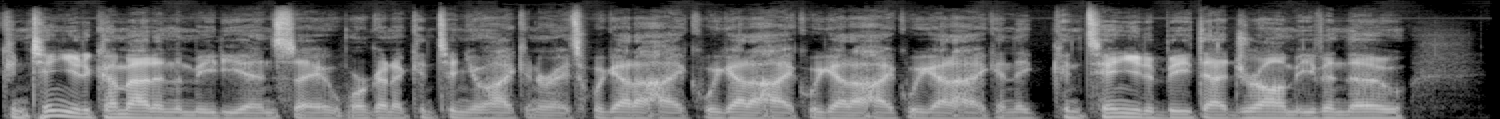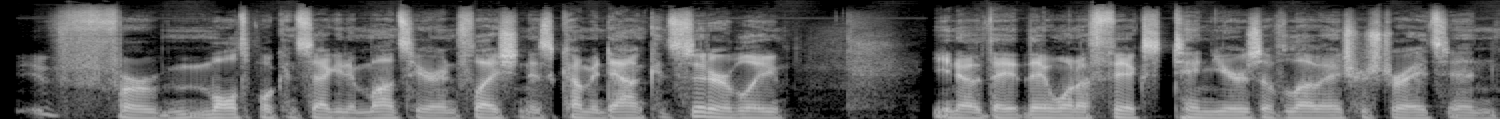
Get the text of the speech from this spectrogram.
continue to come out in the media and say, we're going to continue hiking rates. We got to hike. We got to hike. We got to hike. We got to hike. And they continue to beat that drum, even though for multiple consecutive months here, inflation is coming down considerably. You know, they, they want to fix 10 years of low interest rates in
